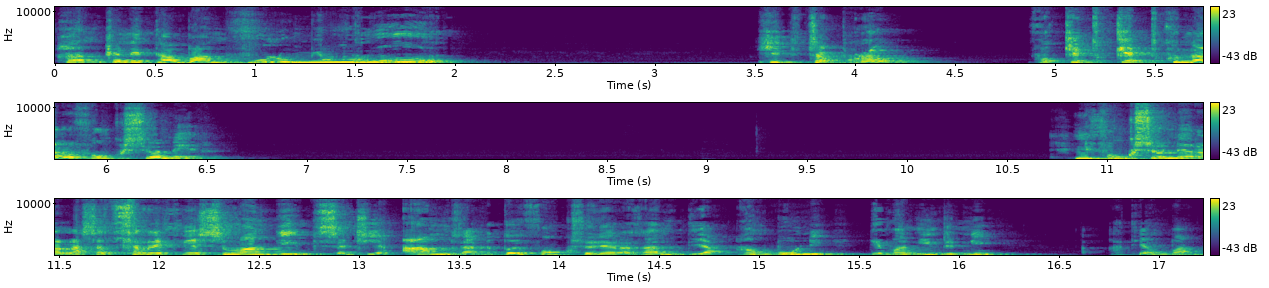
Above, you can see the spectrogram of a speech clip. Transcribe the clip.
hany ka le tambanivolo mihorohoro hiditra birao voaketoketokonareo fonksionera ny fonksionera lasa tsy refesimandidy satria aminy zany atao hoe fonksionera zany dia ambony de manindry ny aty ambany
